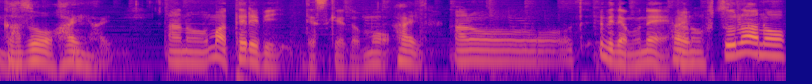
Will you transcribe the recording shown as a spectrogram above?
画像、はいはい。あのまあテレビですけども、はい。あのテレビでもね、はい。あの普通のあの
